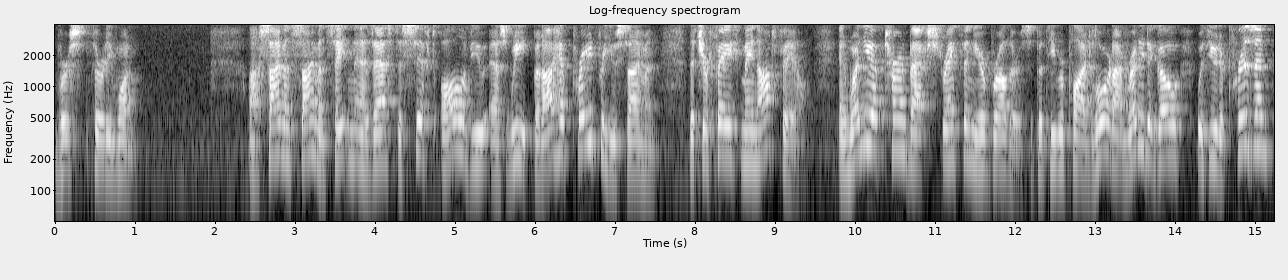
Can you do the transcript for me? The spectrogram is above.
verse 31. Uh, Simon, Simon, Satan has asked to sift all of you as wheat, but I have prayed for you, Simon, that your faith may not fail. And when you have turned back, strengthen your brothers. But he replied, Lord, I'm ready to go with you to prison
